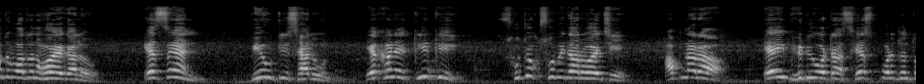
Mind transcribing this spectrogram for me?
উদ্বোধন হয়ে গেল। S N beauty salon. এখানে কি কি সুযোগ সুবিধা রয়েছে? আপনারা এই ভিডিওটা শেষ পর্যন্ত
